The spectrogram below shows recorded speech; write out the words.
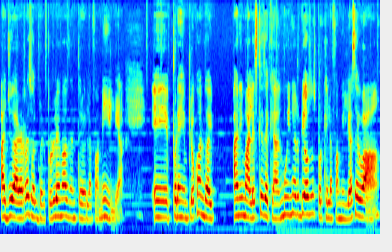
ayudar a resolver problemas dentro de la familia. Eh, por ejemplo, cuando hay animales que se quedan muy nerviosos porque la familia se va,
